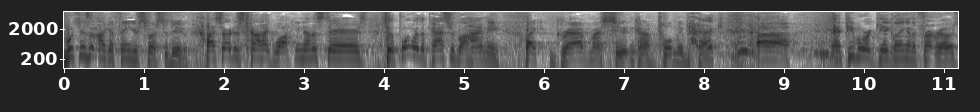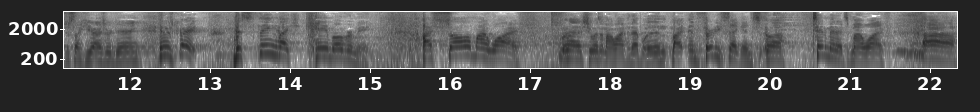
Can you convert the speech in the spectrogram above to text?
which isn't like a thing you're supposed to do. I started just kind of like walking down the stairs to the point where the pastor behind me like grabbed my suit and kind of pulled me back. Uh, and people were giggling in the front rows just like you guys were doing. It was great. This thing like came over me. I saw my wife. Well, she wasn't my wife at that point. In, my, in 30 seconds, well, 10 minutes, my wife. Uh,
